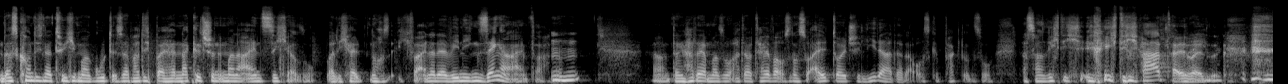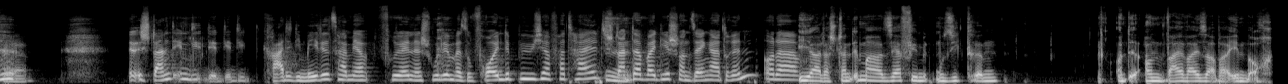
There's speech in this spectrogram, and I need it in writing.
Und das konnte ich natürlich immer gut. Deshalb hatte ich bei Herrn Nackel schon immer eine Eins sicher, so. Weil ich halt noch, ich war einer der wenigen Sänger einfach. Ne? Mhm. Ja, und dann hat er immer so, hat er teilweise auch noch so altdeutsche Lieder hat er da ausgepackt und so. Das war richtig, richtig hart teilweise. ja. Stand in die, die, die, gerade die Mädels haben ja früher in der Schule immer so Freundebücher verteilt. Stand mhm. da bei dir schon Sänger drin? Oder? Ja, da stand immer sehr viel mit Musik drin und, und wahlweise aber eben auch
